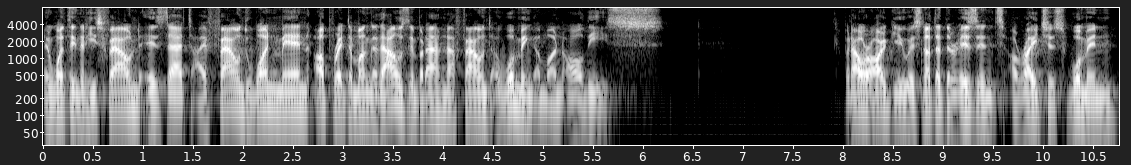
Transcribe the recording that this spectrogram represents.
And one thing that he's found is that I found one man upright among a thousand, but I have not found a woman among all these. But our argue is not that there isn't a righteous woman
